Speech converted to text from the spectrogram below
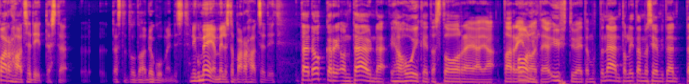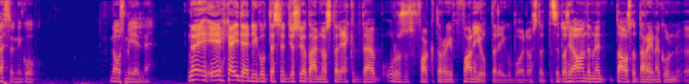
parhaat setit tästä, tästä tota dokumentista? Niin kuin meidän mielestä parhaat setit. Tämä dokkari on täynnä ihan huikeita storeja ja tarinoita on. ja yhtyeitä, mutta nämä nyt oli tämmöisiä, mitä tässä niinku nousi mieleen. No ei, ehkä itse niin tässä nyt, jos jotain nostaa, niin ehkä tätä Ursus Factory faniutta niin voi nostaa. Että se tosiaan on tämmöinen taustatarina, kun äh,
